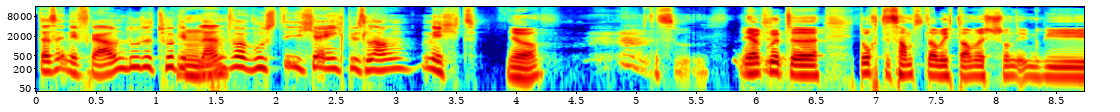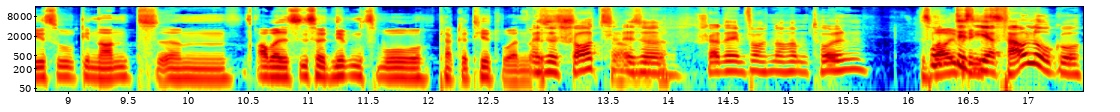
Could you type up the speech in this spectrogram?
dass eine Frauenludertour geplant war, wusste ich eigentlich bislang nicht. Ja. Das, Ja, gut, äh, doch, das haben sie, glaube ich, damals schon irgendwie so genannt, ähm, aber es ist halt nirgendwo plakatiert worden. Also schaut, also schaut einfach nach einem tollen. das Und war das ERV-Logo,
